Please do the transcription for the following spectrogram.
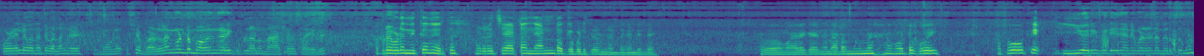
പുഴയിൽ വന്നിട്ട് വെള്ളം കഴി മുഖം പക്ഷെ വെള്ളം കൊണ്ട് മുഖം കഴിക്കുമ്പോഴാണ് ഒന്ന് ആശ്വാസമായത് അപ്പോൾ ഇവിടെ നിൽക്കുന്ന നേരത്ത് ഇവിടെ ഒരു ചേട്ടൻ ഞണ്ടൊക്കെ പിടിച്ചുകൊണ്ടുണ്ട് കണ്ടില്ലേ? അപ്പോൾ മാരൊക്കെ അങ്ങ് നടന്നു അങ്ങോട്ട് പോയി. അപ്പോൾ ഓക്കെ ഈ ഒരു വീഡിയോ ഞാൻ ഇവിടെ നിർത്തുന്നു.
